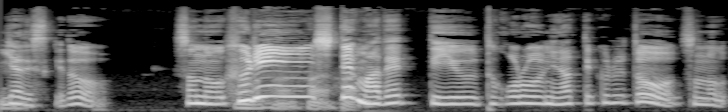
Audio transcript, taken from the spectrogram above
嫌ですすけど、その不倫してまでっていうところになってくると、その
